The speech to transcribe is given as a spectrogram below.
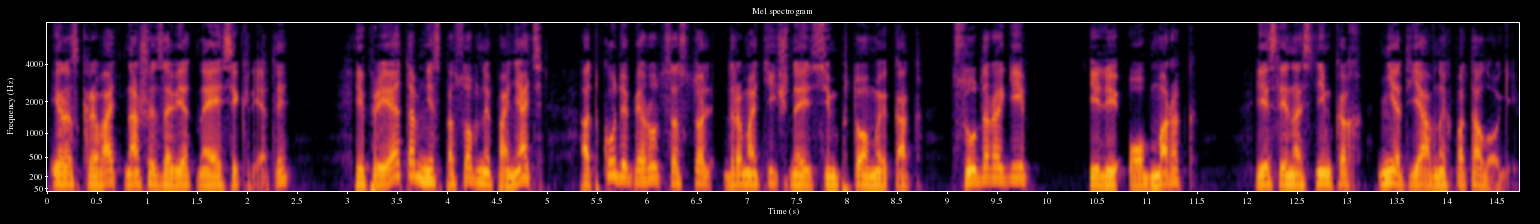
и раскрывать наши заветные секреты, и при этом не способны понять, откуда берутся столь драматичные симптомы, как судороги или обморок, если на снимках нет явных патологий.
